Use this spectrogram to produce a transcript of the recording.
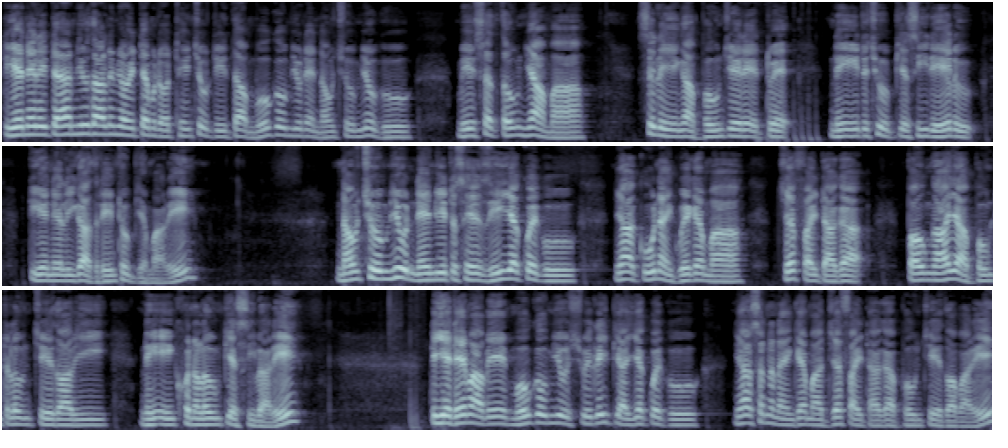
TNL တန်းမျိုးသားလူမျိုးရေးတပ်မတော်ထိန်းချုပ်ဒေသမိုးကုတ်မြို့နဲ့နောင်ချုံမြို့ကို မေ73ညမှာစစ်လေရင်ကဘုံကျဲတဲ့အတွက်နေအိမ်တချို့ပျက်စီးတယ်လို့ TNL ကသတင်းထုတ်ပြန်ပါတယ်။နောင်ချုံမြို့နယ်မြေ30ဈေးရက်ွက်ကိုည9နိုင်ခွဲကမှ Jet Fighter ကပေါင်900ဘုံတလုံးကျဲသွားပြီးနေအိမ်9လုံးပျက်စီးပါတယ်။တရက်တည်းမှာပဲမိုးကုတ်မြို့ရွှေလိပ်ပြရက်ွက်ကိုည12နိုင်ကမှ Jet Fighter ကဘုံကျဲသွားပါတယ်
